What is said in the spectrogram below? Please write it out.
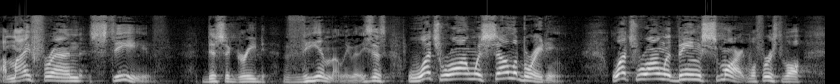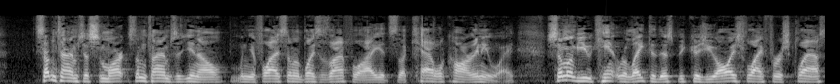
uh, my friend Steve disagreed vehemently with it. He says, What's wrong with celebrating? What's wrong with being smart? Well, first of all, Sometimes it's smart. Sometimes, you know, when you fly some of the places I fly, it's a cattle car anyway. Some of you can't relate to this because you always fly first class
